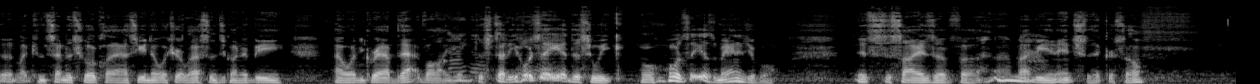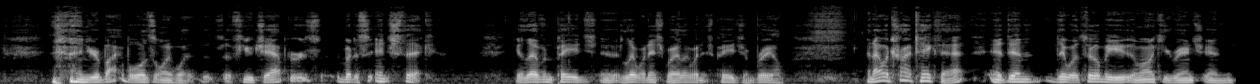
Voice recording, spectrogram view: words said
uh, like in Sunday school class, you know what your lesson is going to be. I would grab that volume to study Hosea this week. Well, Hosea is manageable. It's the size of, uh, might be an inch thick or so. and your Bible is only what a few chapters, but it's an inch thick, eleven page, eleven inch by eleven inch page in Braille. And I would try to take that, and then they would throw me a monkey wrench and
